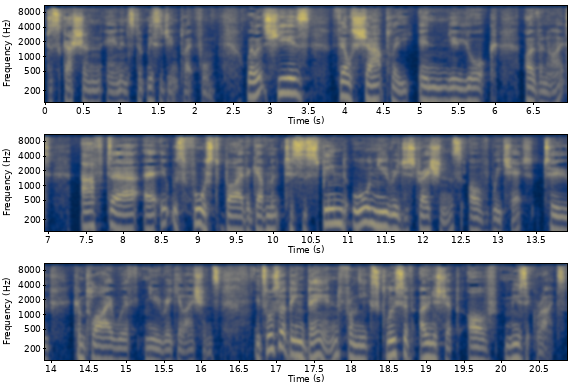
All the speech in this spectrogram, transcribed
discussion and instant messaging platform. Well, its shares fell sharply in New York overnight after uh, it was forced by the government to suspend all new registrations of WeChat to comply with new regulations. It's also been banned from the exclusive ownership of music rights.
